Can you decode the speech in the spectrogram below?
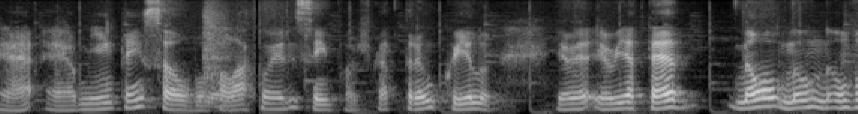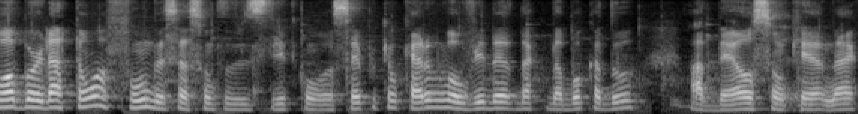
É, é a minha intenção, vou falar com ele sim, pode ficar tranquilo. Eu, eu ia até, não, não, não vou abordar tão a fundo esse assunto do distrito com você, porque eu quero ouvir da, da, da boca do Adelson, que é, né,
